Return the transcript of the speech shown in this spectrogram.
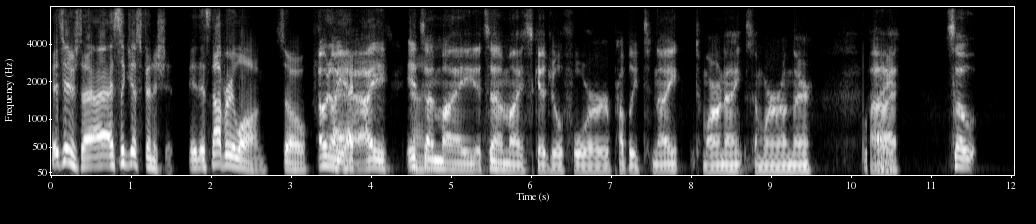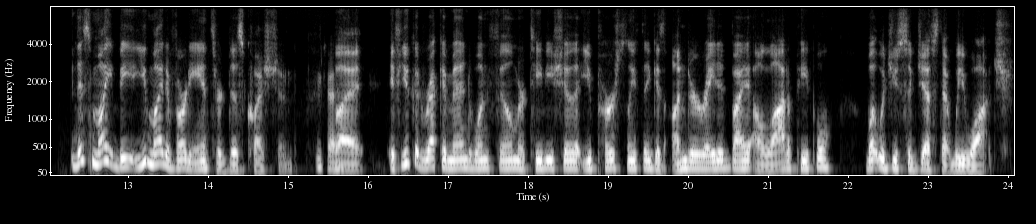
it's interesting. I, I suggest finish it. it. It's not very long. So Oh no, I- yeah, I, it's uh, on my it's on my schedule for probably tonight, tomorrow night, somewhere around there. Uh, Right. so this might be you might have already answered this question, Okay. but if you could recommend one film or TV show that you personally think is underrated by a lot of people, what would you suggest that we watch?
